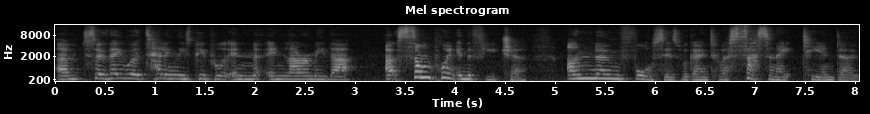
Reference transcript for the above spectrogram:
Um, so they were telling these people in in Laramie that at some point in the future, unknown forces were going to assassinate Ti and Do.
